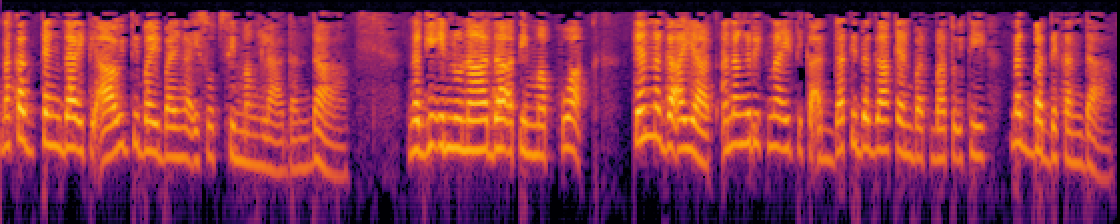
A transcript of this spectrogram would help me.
nakagteng da iti awid ti baybay nga isot si mangladan da. Nagiinunada at imapwak, ken nagaayat anang rikna iti kaadda ti daga ken batbato iti nagbadekanda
